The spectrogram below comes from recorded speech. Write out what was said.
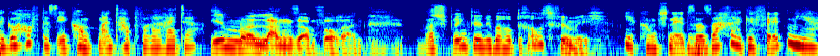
hatte gehofft, dass ihr kommt, mein tapferer Retter. Immer langsam voran. Was springt denn überhaupt raus für mich? Ihr kommt schnell zur Sache, gefällt mir.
